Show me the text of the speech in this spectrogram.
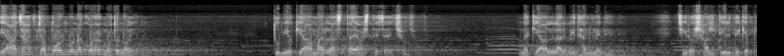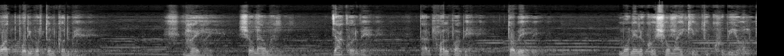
এ আজাব যা বর্ণনা করার মতো নয়। তুমিও কি আমার রাস্তায় আসতে চাইছো? নাকি আল্লাহর বিধান মেনে চির শান্তির দিকে পথ পরিবর্তন করবে? ভাই, শোন আমার, যা করবে তার ফল পাবে, তবে মনে রেখো সময় কিন্তু খুবই অল্প।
